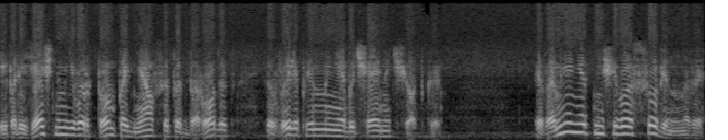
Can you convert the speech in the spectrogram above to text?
и под изящным его ртом поднялся подбородок, вылепленный необычайно четко. «Во мне нет ничего особенного,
